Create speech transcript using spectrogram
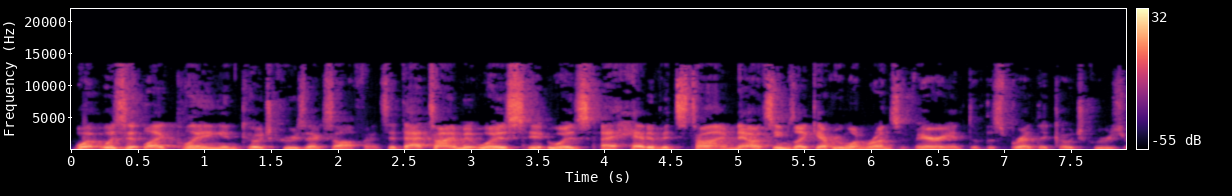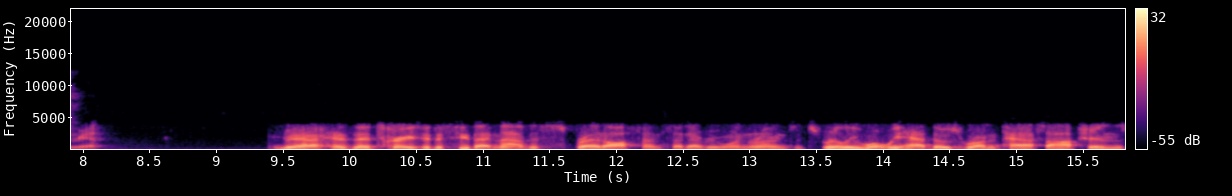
What was it like playing in Coach Kruczek's offense? At that time, it was it was ahead of its time. Now it seems like everyone runs a variant of the spread that Coach Cruz ran. Yeah, it's crazy to see that now. This spread offense that everyone runs, it's really what we had those run pass options.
